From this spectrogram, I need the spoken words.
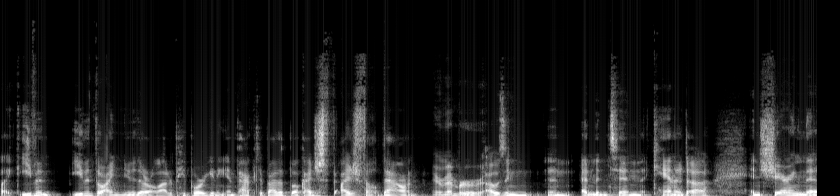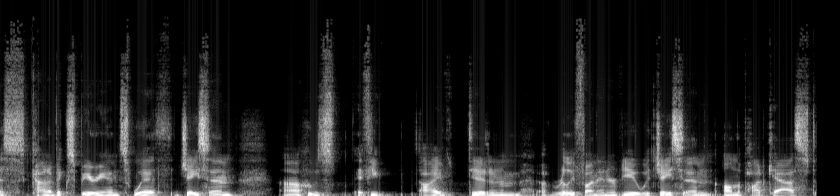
like even even though I knew that a lot of people were getting impacted by the book, I just I just felt down. I remember I was in, in Edmonton, Canada, and sharing this kind of experience with Jason, uh, who's if you I did an, a really fun interview with Jason on the podcast,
